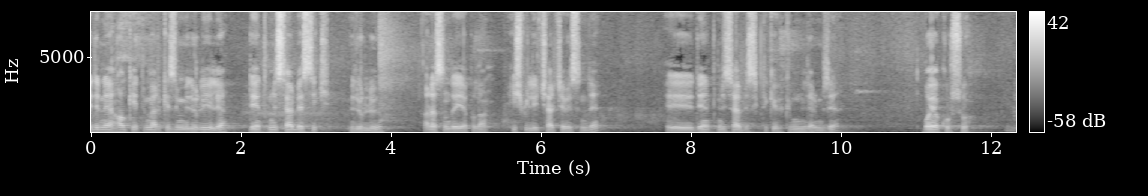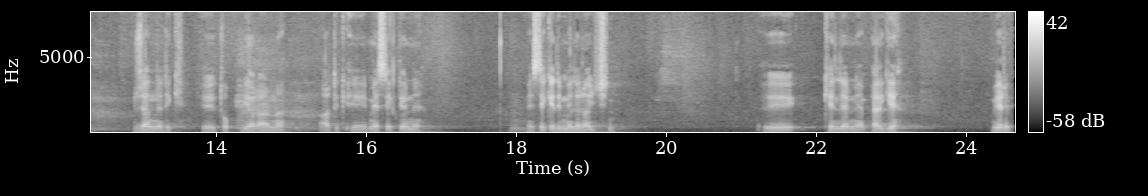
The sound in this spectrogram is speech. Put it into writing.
Edirne Halk Eğitim Merkezi Müdürlüğü ile Denetimli Serbestlik Müdürlüğü arasında yapılan işbirliği çerçevesinde e, denetimli serbestlikteki hükümlülerimize boya kursu düzenledik. E, toplum yararına artık e, mesleklerini meslek edinmeleri için e, kendilerine belge verip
